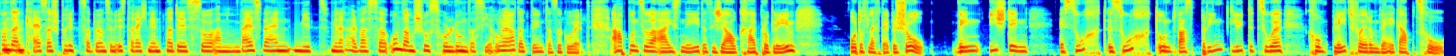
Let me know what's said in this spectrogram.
und einen Kaiserspritzer. Bei uns in Österreich nennt man das so am Weißwein mit Mineralwasser und am Schuss Holundersirup. Ja, das klingt also gut. Ab und zu ein Eis nehmen, das ist ja auch kein Problem. Oder vielleicht eben schon. Wenn ist denn eine Sucht eine Sucht und was bringt die Leute dazu, komplett von ihrem Weg abzukommen?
